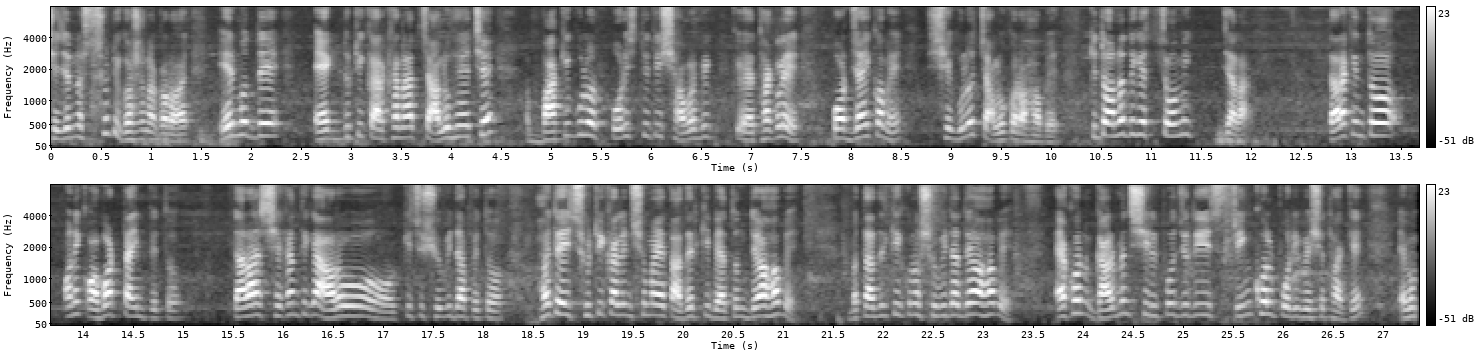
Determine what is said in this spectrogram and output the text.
সেজন্য ছুটি ঘোষণা করা হয়। এর মধ্যে এক দুটি কারখানা চালু হয়েছে। বাকিগুলোর পরিস্থিতি স্বাভাবিক থাকলে পর্যায়ক্রমে সেগুলো চালু করা হবে। কিন্তু অন্যদিকে শ্রমিক যারা, তারা কিন্তু অনেক ওভার টাইম পেত। তারা সেখান থেকে আরও কিছু সুবিধা পেত। হয়তো এই ছুটিকালীন সময়ে তাদের কি বেতন দেওয়া হবে? বা তাদের কি কোনো সুবিধা দেওয়া হবে? এখন গার্মেন্টস শিল্প যদি শৃঙ্খল পরিবেশে থাকে এবং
